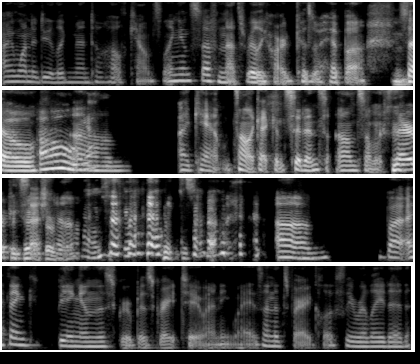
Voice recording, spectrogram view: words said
I want to do like mental health counseling and stuff, and that's really hard because of HIPAA. Mm. So Oh um I can't it's not like I can sit in on someone's therapy session. So, um but I think being in this group is great too anyways and it's very closely related.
